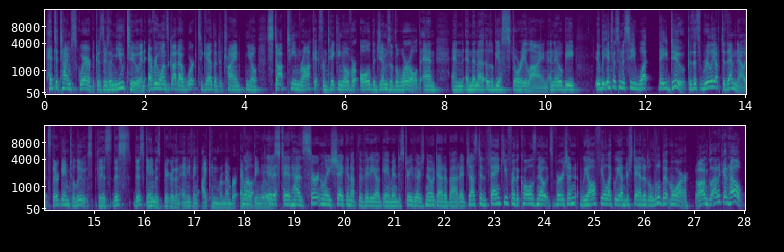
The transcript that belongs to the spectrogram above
head to Times Square because there's a Mewtwo and everyone's got to work together to try and you know stop Team Rocket from taking over all the gyms of the world, and and and then uh, it'll be a storyline and it'll be it'll be interesting to see what they do because it's really up to them now. It's their game to lose. This this this game is bigger than anything I can remember ever well, being released. It, it, has certainly shaken up the video game industry. There's no doubt about it. Justin, thank you for the Coles Notes version. We all feel like we understand it a little bit more. Well, I'm glad it could help.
